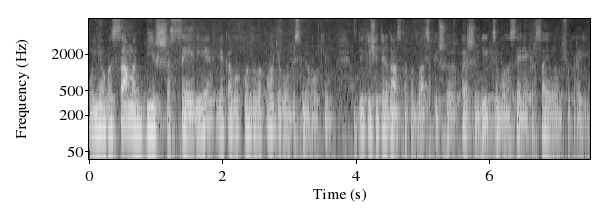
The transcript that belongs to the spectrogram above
У нього сама більша серія, яка виходила протягом восьми років з 2013 по 2021 рік. Це була серія Краса і велич України.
